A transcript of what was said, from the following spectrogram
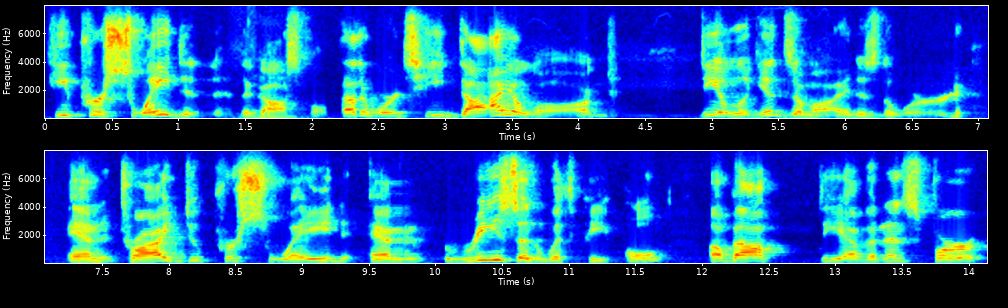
He persuaded the gospel. In other words, he dialogued dialogizomai is the word, and tried to persuade and reason with people about the evidence for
